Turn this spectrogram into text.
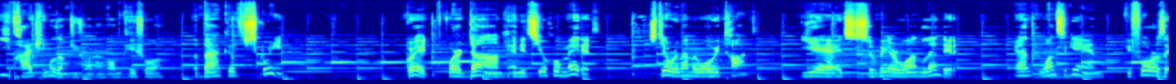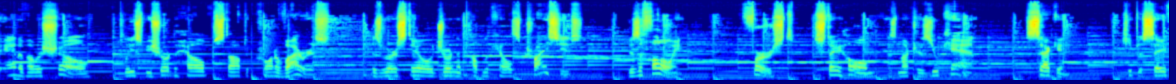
一排屏幕怎么去说呢？我们可以说 a bank of screen。Great, we're done, and it's you who made it. Still remember what we talked? Yeah, it's a severe one landed. And once again, before the end of our show, please be sure to help stop the coronavirus, as we are still during a public health crisis. Is the following: First, stay home as much as you can. Second, keep a safe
